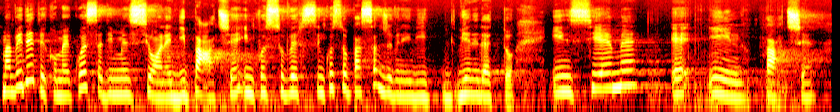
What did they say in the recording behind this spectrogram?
Ma vedete come questa dimensione di pace in questo, vers- in questo passaggio viene, di, viene detto insieme e in pace.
